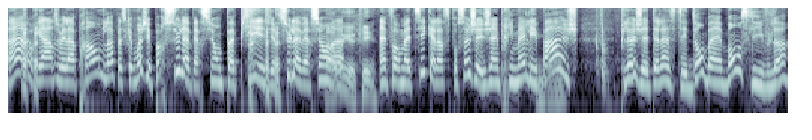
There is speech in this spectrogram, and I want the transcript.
hein, regarde, je vais la prendre, là, parce que moi, j'ai pas reçu la version papier. J'ai reçu la version Ah euh, oui, informatique. Alors, c'est pour ça que j'imprimais les pages. Puis là, j'étais là, c'était donc ben bon, ce livre-là.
